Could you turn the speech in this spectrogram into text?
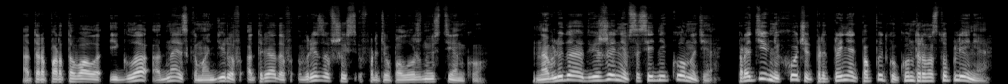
– отрапортовала игла одна из командиров отрядов, врезавшись в противоположную стенку. «Наблюдаю движение в соседней комнате. Противник хочет предпринять попытку контрнаступления.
